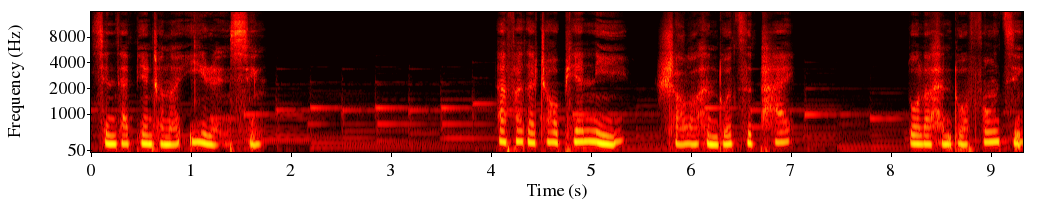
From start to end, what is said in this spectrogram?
现在变成了艺人型。他发的照片里少了很多自拍，多了很多风景。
